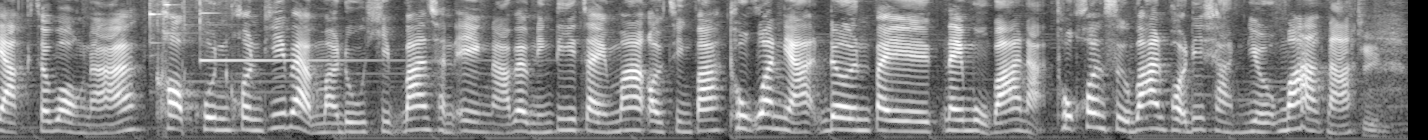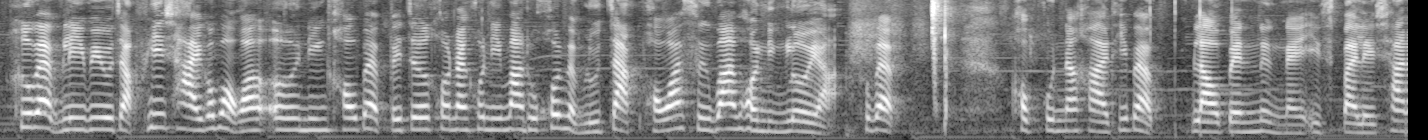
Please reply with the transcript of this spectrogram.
อยากจะบอกนะ ขอบคุณคนที่แบบมาดูคลิปบ้านฉันเองนะ แบบนิ้งดีใจมากเอาจริงปะทุกวันเนี้ยเดินไปในหมู่บ้านอะทุกคนซื้อบ้านเพราะดิฉันเยอะมากนะ จริง คือแบบรีวิวจากพี่ชายก็บอกว่าเออนิ้งเขาแบบไปเจอคนนั้นคนนี้มาทุกคนแบบรู้จัก เพราะว่าซื้อบ้านเพราะนิ้งเลยอะคือแบบ ขอบคุณนะคะที่แบบ เราเป็นหนึ่งในอินสปิเรชัน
